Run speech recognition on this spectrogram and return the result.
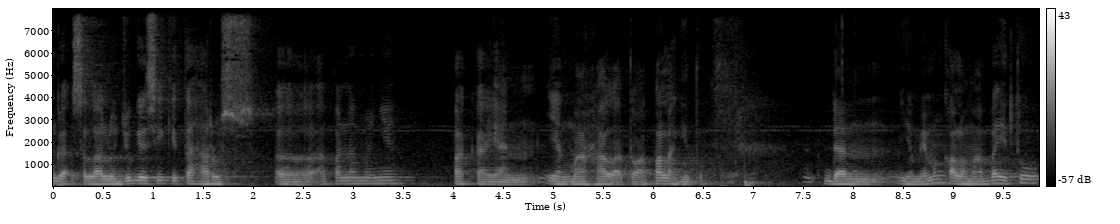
nggak selalu juga sih kita harus eh, apa namanya pakaian yang mahal atau apalah gitu. Dan ya memang kalau maba itu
